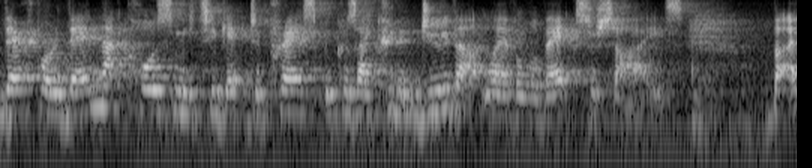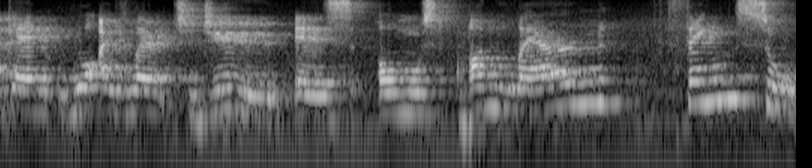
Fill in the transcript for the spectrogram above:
Therefore, then that caused me to get depressed because I couldn't do that level of exercise. But again, what I've learned to do is almost unlearn things. So,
